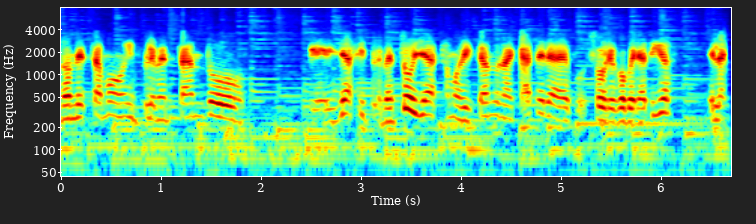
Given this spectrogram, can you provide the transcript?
donde estamos implementando, eh, ya se implementó, ya estamos dictando una cátedra sobre cooperativas en la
